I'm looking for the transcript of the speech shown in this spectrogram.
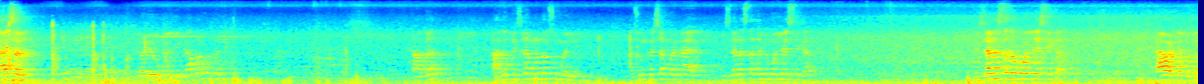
काय झालं गडी उमलली का बरं उमलली कागद? कागद भिजला म्हणूनच उमलली अजून कशामुळे? काय? भिजला नसता तर उमलली असते का? भिजला नसता तर उमलली असते का? काय वाटतं तुला?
